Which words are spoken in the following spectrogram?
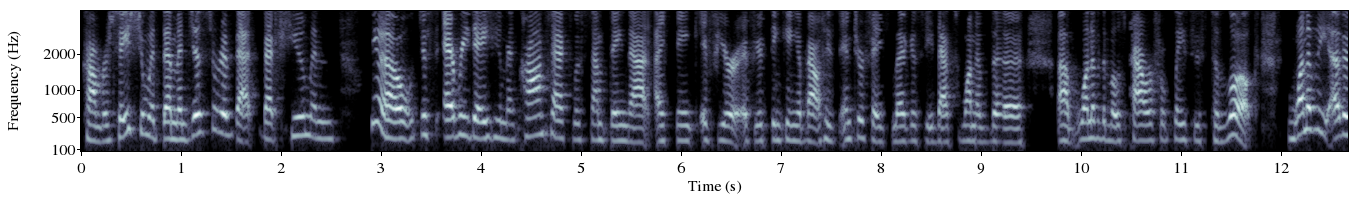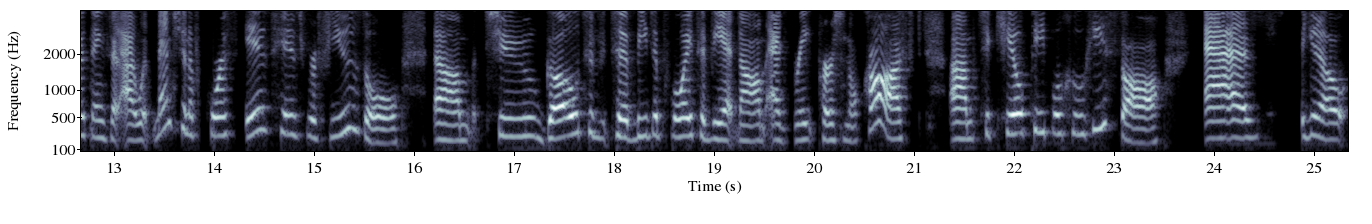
conversation with them. And just sort of that, that human you know just everyday human contact was something that i think if you're if you're thinking about his interfaith legacy that's one of the um, one of the most powerful places to look. One of the other things that i would mention of course is his refusal um, to go to, to be deployed to vietnam at great personal cost um, to kill people who he saw as you know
